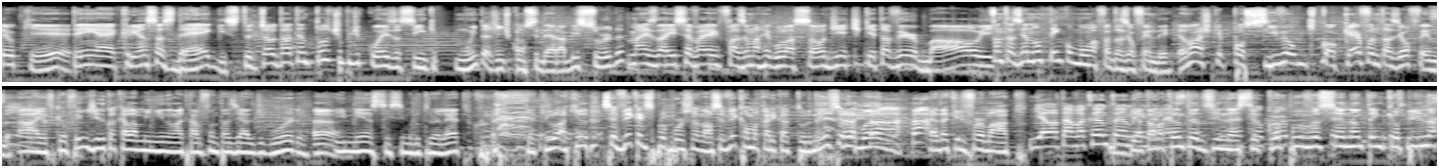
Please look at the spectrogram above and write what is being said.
sei o quê. Tem é, crianças drags. Tá tendo todo tipo de coisa, assim, que muita gente considera absurda. Mas daí você vai fazer uma regulação de etiqueta verbal e... Fantasia não tem como uma fantasia ofender. Eu não acho que é possível que qualquer fantasia ofenda. Ah, eu fiquei ofendido com aquela menina lá que tava fantasiada de gorda, É. imensa em cima do trio elétrico. que aquilo, aquilo, você vê que é desproporcional, você vê que é uma caricatura. Nenhum ser humano é daquele formato. E ela tava cantando E ela tava né? cantando assim, né? Seu corpo você não tem que opinar.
